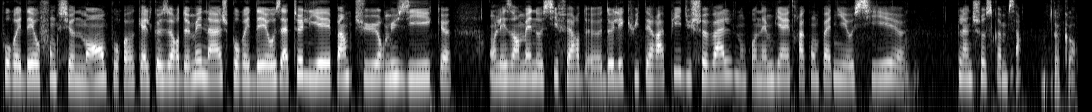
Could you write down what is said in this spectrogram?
pour aider au fonctionnement, pour quelques heures de ménage, pour aider aux ateliers, peinture, musique. On les emmène aussi faire de, de l'équithérapie, du cheval. Donc on aime bien être accompagné aussi. euh, Plein de choses comme ça. D'accord.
